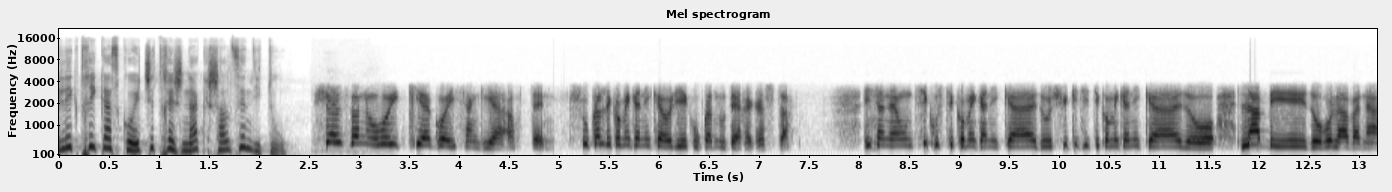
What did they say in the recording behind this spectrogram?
Elektrikazko etxetresnak saltzen ditu. Xaz banu hoi kiagoa izan gia aurten. Sukaldeko mekanika horiek ukan dute errakasta. Izan da untzik usteko mekanika, edo suikititeko mekanika, edo labe, edo hola bana.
